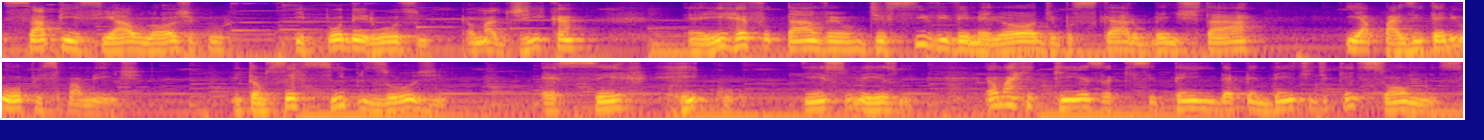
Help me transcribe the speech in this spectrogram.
sapiencial, lógico e poderoso. É uma dica é, irrefutável de se viver melhor, de buscar o bem-estar e a paz interior, principalmente. Então, ser simples hoje é ser rico. Isso mesmo. É uma riqueza que se tem independente de quem somos,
